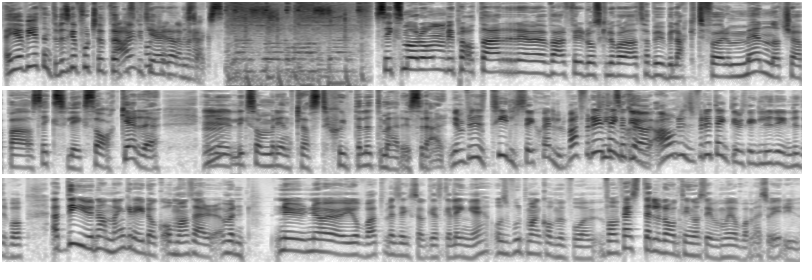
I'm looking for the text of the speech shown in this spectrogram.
jag vet inte, vi ska fortsätta Ja, diskutera det alldeles strax. Sex morgon, vi pratar eh, varför det då skulle vara tabubelagt för män att köpa sexleksaker. Mm. Eller liksom rent krasst skylta lite med det sådär. Ja, precis, till sig själva. För det, Till tänkte jag, ja. precis, för det tänkte jag vi ska glida in lite på. Att det är ju en annan grej dock om man så här, ja, men, nu, nu har jag jobbat med sexsaker ganska länge och så fort man kommer på en, på en fest eller någonting och ser vad man jobbar med så är det ju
